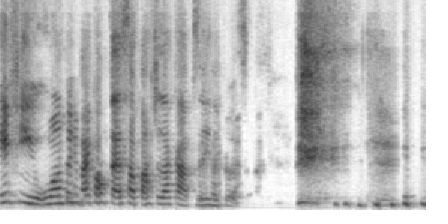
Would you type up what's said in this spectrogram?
Enfim, o Antônio vai cortar essa parte da CAPS aí depois.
